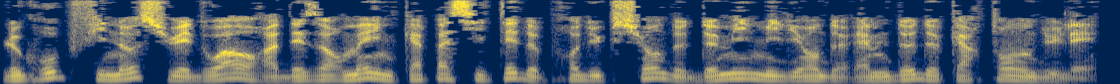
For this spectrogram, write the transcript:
le groupe finno-suédois aura désormais une capacité de production de 2000 millions de M2 de carton ondulé.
